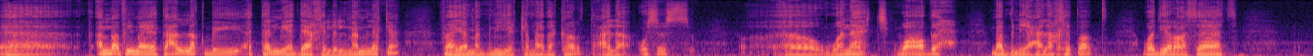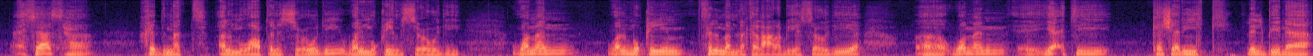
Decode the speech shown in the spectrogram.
آه، أما فيما يتعلق بالتنمية داخل المملكة فهي مبنية كما ذكرت على أسس آه، ونهج واضح مبني على خطط ودراسات أساسها خدمة المواطن السعودي والمقيم السعودي ومن والمقيم في المملكة العربية السعودية آه، ومن يأتي كشريك للبناء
